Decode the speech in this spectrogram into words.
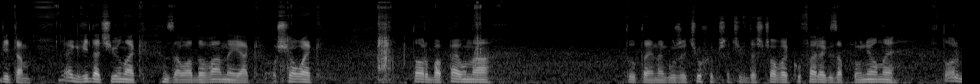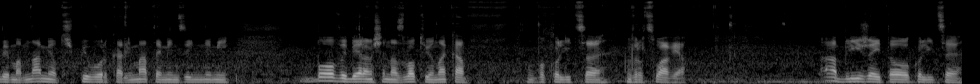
Witam. Jak widać junak załadowany jak osiołek. Torba pełna. Tutaj na górze ciuchy przeciwdeszczowe, kuferek zapełniony. W torbie mam namiot, śpiwór, karimatę między innymi, bo wybieram się na zlot junaka w okolice Wrocławia. A bliżej to okolice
